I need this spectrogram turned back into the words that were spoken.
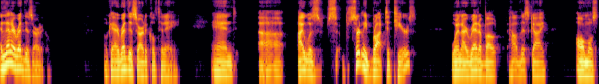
And then I read this article. Okay, I read this article today, and uh, I was c- certainly brought to tears when I read about how this guy almost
